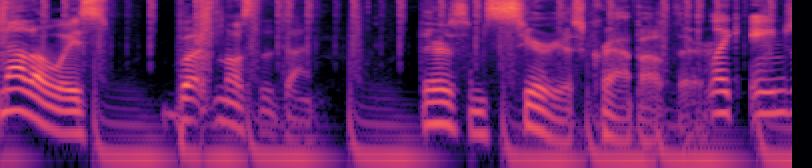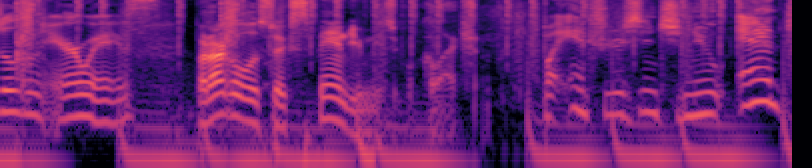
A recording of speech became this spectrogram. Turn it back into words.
not always, but most of the time. there's some serious crap out there. Like angels and airwaves. But our goal is to expand your musical collection. By introducing to new and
